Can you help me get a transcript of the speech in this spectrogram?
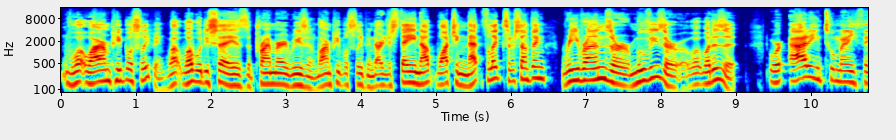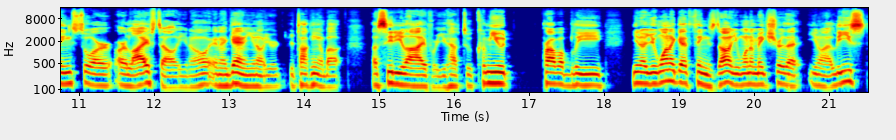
What, why aren't people sleeping? What What would you say is the primary reason? Why aren't people sleeping? Are you staying up watching Netflix or something, reruns or movies, or what, what is it? We're adding too many things to our, our lifestyle, you know. And again, you know, you're you're talking about a city life where you have to commute probably, you know, you want to get things done. You want to make sure that, you know, at least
